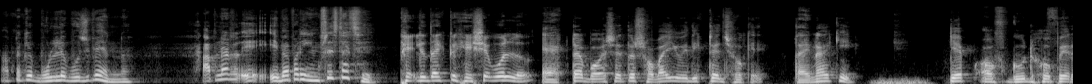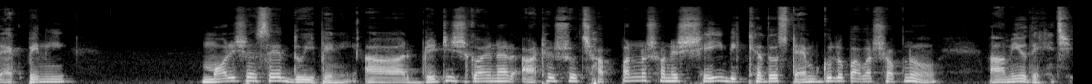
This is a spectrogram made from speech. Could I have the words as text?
আপনাকে বললে বুঝবেন। আপনার এ- এ ব্যাপারে ইন্টারেস্ট আছে? ফেলুদা একটু হেসে বলল একটা বয়সে তো সবাই ওই দিকটায় ঝোঁকে তাই না কি? কেপ অফ গুড হোপের এক পেনি মরিশাসের দুই পেনি আর ব্রিটিশ গয়নার আঠেরোশো ছাপ্পান্ন সনের সেই বিখ্যাত স্ট্যাম্পগুলো পাওয়ার স্বপ্ন আমিও দেখেছি।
